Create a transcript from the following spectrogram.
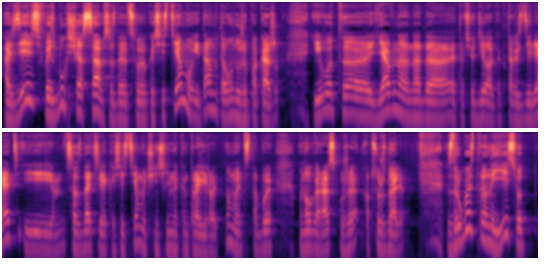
А здесь Facebook сейчас сам создает свою экосистему, и там это он уже покажет. И вот э, явно надо это все дело как-то разделять и создателей экосистем очень сильно контролировать. Ну, мы это с тобой много раз уже обсуждали. С другой стороны, есть вот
